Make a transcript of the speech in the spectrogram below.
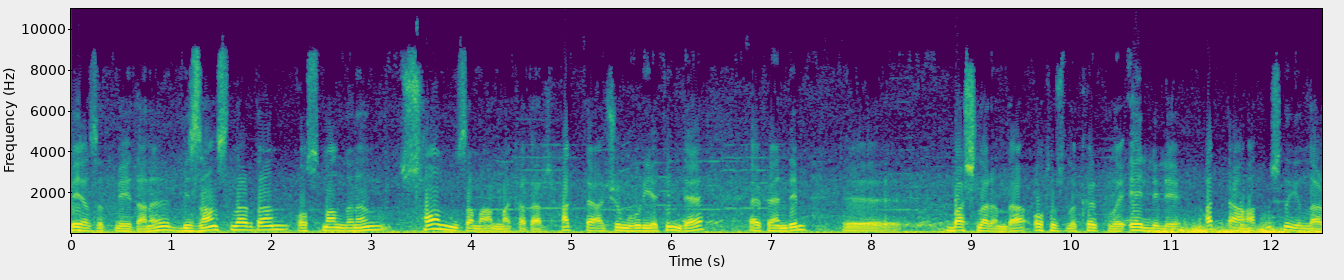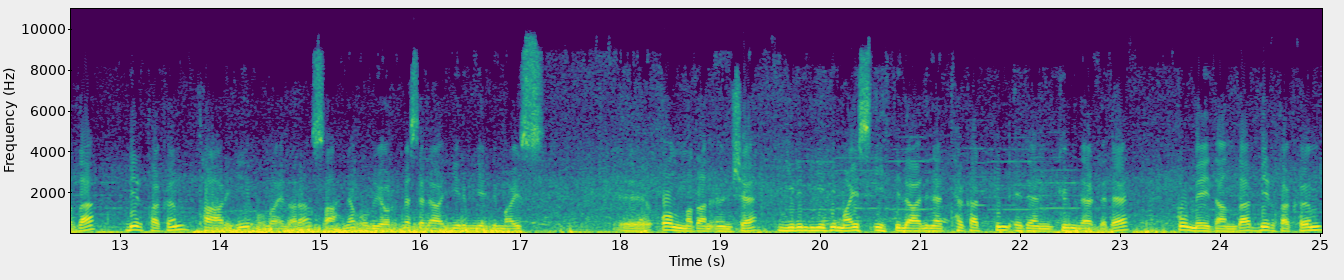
Beyazıt Meydanı Bizanslardan Osmanlı'nın son zamanına kadar hatta Cumhuriyet'in de efendim e, başlarında 30'lu, 40'lı, 50'li hatta 60'lı yıllarda bir takım tarihi olaylara sahne oluyor. Mesela 27 Mayıs e, olmadan önce 27 Mayıs ihtilaline tekattüm eden günlerde de bu meydanda bir takım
